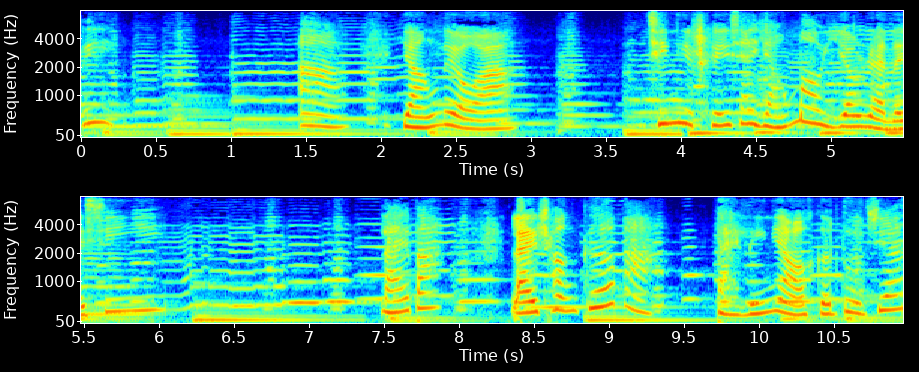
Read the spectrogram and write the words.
丽。啊，杨柳啊，请你垂下羊毛一样软的新衣。来吧，来唱歌吧。”百灵鸟和杜鹃。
